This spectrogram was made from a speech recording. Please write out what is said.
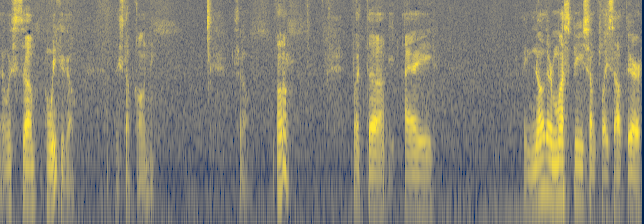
That was um, a week ago. They stopped calling me. So, I don't know. But uh, I, I know there must be some place out there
